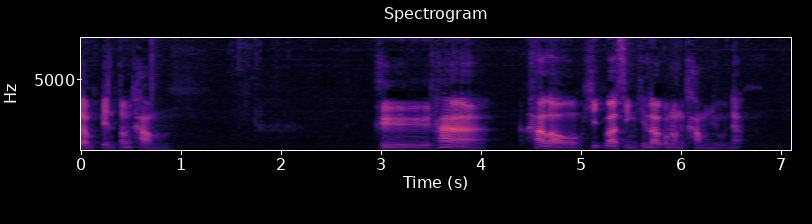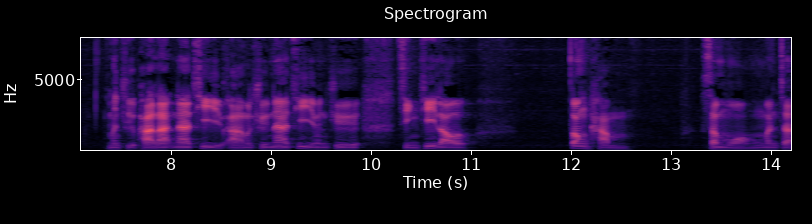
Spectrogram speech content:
จำเป็นต้องทำคือถ้าถ้าเราคิดว่าสิ่งที่เรากำลังทำอยู่เนี่ยมันคือภาระหน้าที่อ่ามันคือหน้าที่มันคือสิ่งที่เราต้องทำสมองมันจะ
